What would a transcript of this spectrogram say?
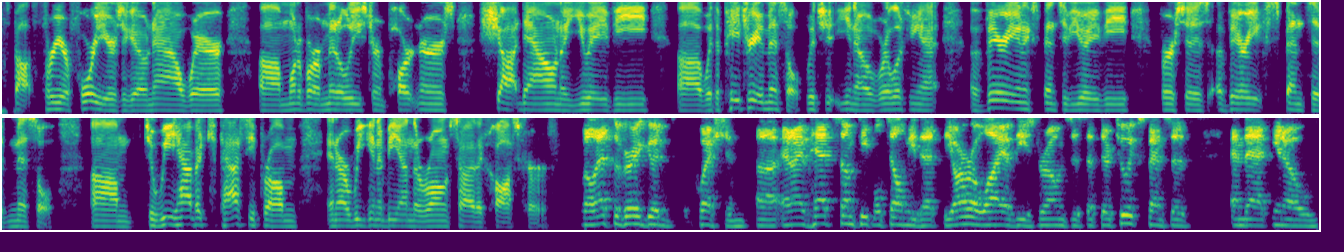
it's about three or four years ago now, where um, one of our Middle Eastern partners shot down a UAV uh, with a Patriot missile, which, you know, we're looking at a very inexpensive UAV versus a very expensive missile. Um, do we have a capacity problem and are we going to be on the wrong side of the cost curve? Well, that's a very good question. Uh, and I've had some people tell me that the ROI of these drones is that they're too expensive and that you know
